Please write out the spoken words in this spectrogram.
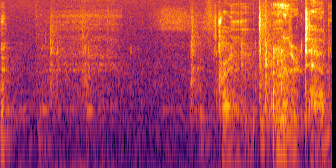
Try another tab.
